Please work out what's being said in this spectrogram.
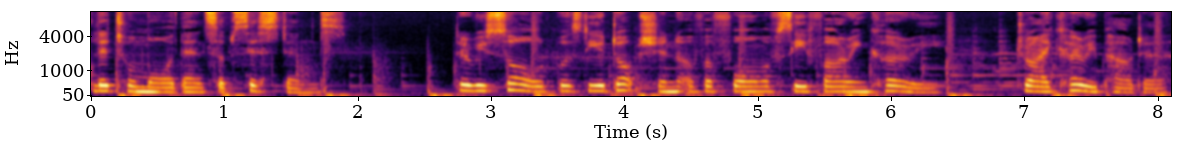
little more than subsistence. The result was the adoption of a form of seafaring curry, dry curry powder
